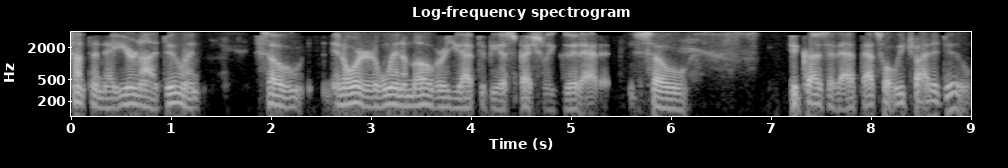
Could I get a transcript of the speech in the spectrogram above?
something that you're not doing. So, in order to win them over, you have to be especially good at it. So, because of that, that's what we try to do.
